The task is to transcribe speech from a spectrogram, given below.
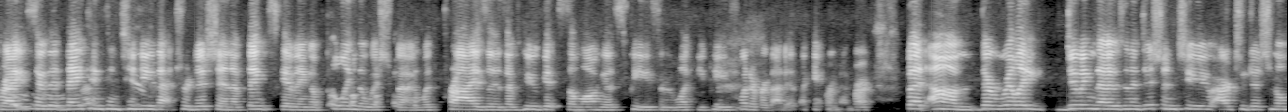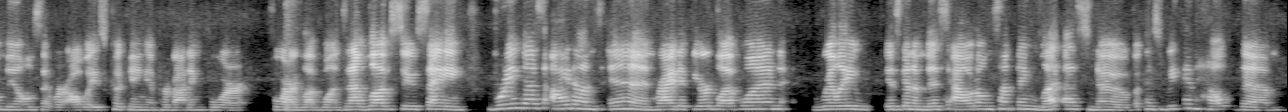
right? So that they can continue that tradition of Thanksgiving of pulling the wishbone with prizes of who gets the longest piece or the lucky piece, whatever that is. I can't remember. But um, they're really doing those in addition to our traditional meals that we're always cooking and providing for for our loved ones. And I love Sue saying, bring us items in, right? If your loved one really is going to miss out on something, let us know because we can help them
